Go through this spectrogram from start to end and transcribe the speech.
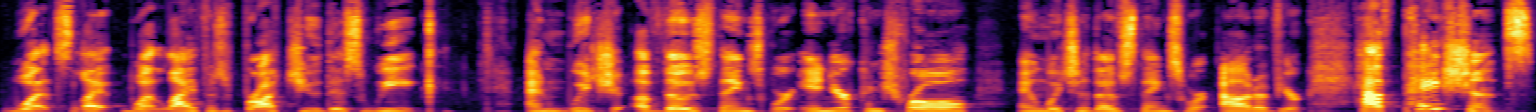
what's like what life has brought you this week and which of those things were in your control and which of those things were out of your have patience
